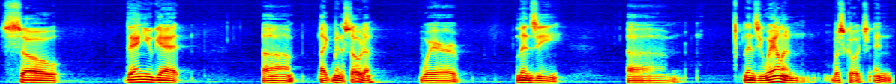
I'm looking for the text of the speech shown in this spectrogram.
So then you get um, like Minnesota, where Lindsay um, Lindsay Whalen was coach, and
